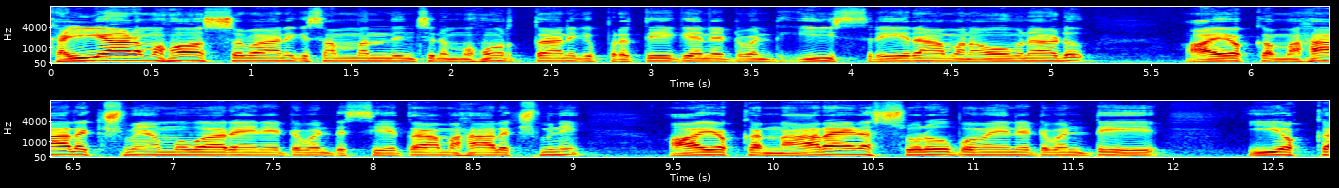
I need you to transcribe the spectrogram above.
కళ్యాణ మహోత్సవానికి సంబంధించిన ముహూర్తానికి ప్రతీకైనటువంటి ఈ శ్రీరామ నవమి నాడు ఆ యొక్క మహాలక్ష్మి అమ్మవారైనటువంటి సీతా మహాలక్ష్మిని ఆ యొక్క నారాయణ స్వరూపమైనటువంటి ఈ యొక్క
